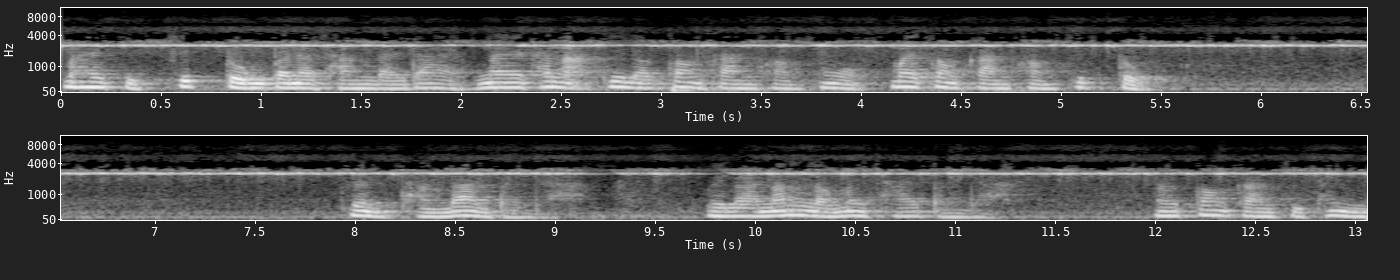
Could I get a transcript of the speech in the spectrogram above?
ไม่ให้จิตคิดตรุงไปในทางใดได้ ในขณะที่เราต้องการความสงบไม่ต้องการความคิดตรุงเช่นทางด้านปัญญา เวลานั้นเราไม่ใช้ปัญญา เราต้องการจิตให้มี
